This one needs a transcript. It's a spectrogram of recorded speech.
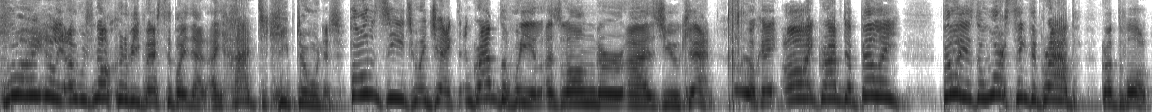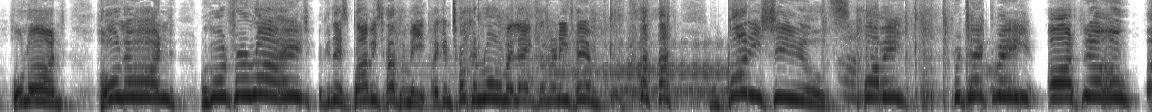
Finally, I was not going to be bested by that. I had to keep doing it. Hold Z to eject and grab the wheel as longer as you can. Okay, oh, I grabbed a Billy. Billy is the worst thing to grab. Grab the ball. Hold on. Hold on. We're going for a ride. Look at this. Bobby's helping me. I can tuck and roll my legs underneath him. Body shields. Bobby, protect me. Oh, no.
